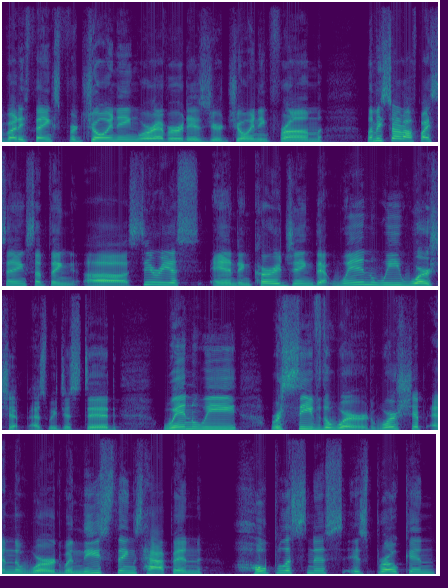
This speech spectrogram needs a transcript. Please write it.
Everybody, thanks for joining wherever it is you're joining from. Let me start off by saying something uh, serious and encouraging that when we worship, as we just did, when we receive the word, worship and the word, when these things happen, hopelessness is broken,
